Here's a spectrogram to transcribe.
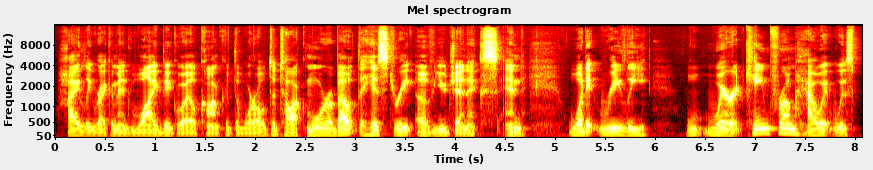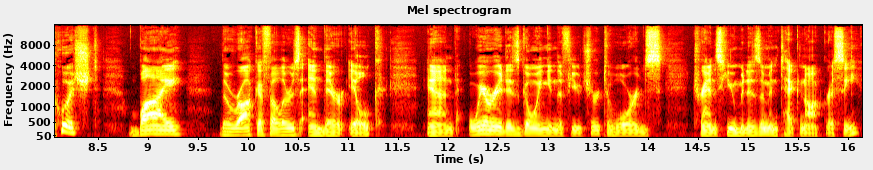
highly recommend Why Big Oil Conquered the World to talk more about the history of eugenics and what it really, where it came from, how it was pushed by the Rockefellers and their ilk, and where it is going in the future towards transhumanism and technocracy,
